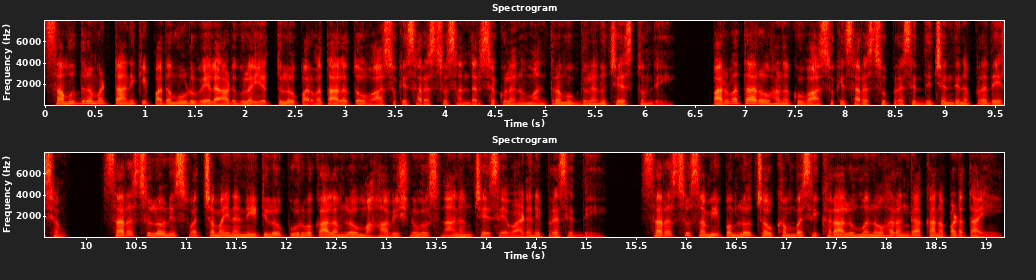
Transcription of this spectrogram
సముద్రమట్టానికి పదమూడు వేల అడుగుల ఎత్తులో పర్వతాలతో వాసుకి సరస్సు సందర్శకులను మంత్రముగ్ధులను చేస్తుంది. పర్వతారోహణకు వాసుకి సరస్సు ప్రసిద్ధి చెందిన ప్రదేశం. సరస్సులోని స్వచ్ఛమైన నీటిలో పూర్వకాలంలో మహావిష్ణువు స్నానం చేసేవాడని ప్రసిద్ధి. సరస్సు సమీపంలో చౌకంబ శిఖరాలు మనోహరంగా కనపడతాయి.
